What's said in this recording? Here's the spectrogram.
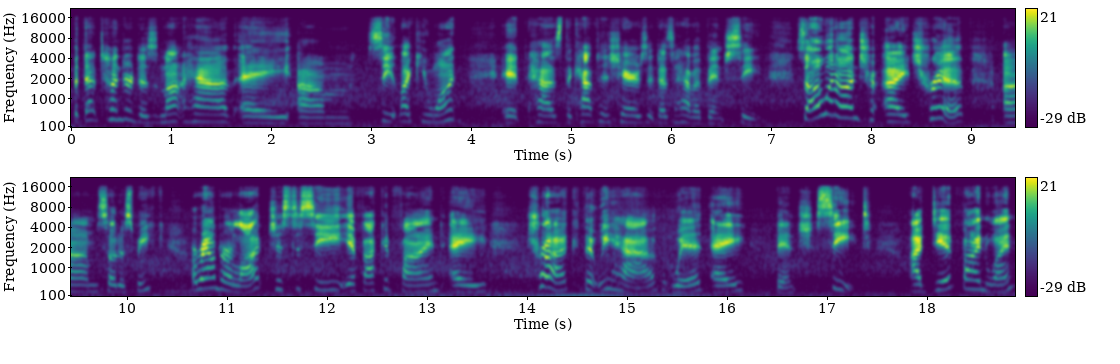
but that Tundra does not have a um, seat like you want. It has the captain's chairs, it doesn't have a bench seat. So I went on tr a trip, um, so to speak, around our lot just to see if I could find a truck that we have with a bench seat. I did find one.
